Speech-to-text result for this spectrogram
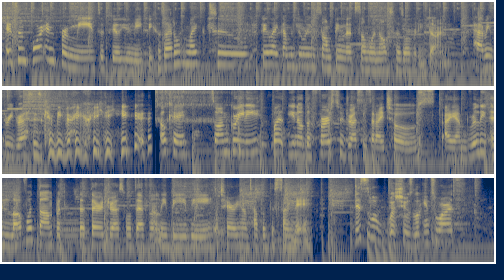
It's important for me to feel unique because I don't like to feel like I'm doing something that someone else has already done. Having three dresses can be very greedy. okay, so I'm greedy, but you know, the first two dresses that I chose, I am really in love with them, but the third dress will definitely be the cherry on top of the sundae. This is what, what she was looking towards.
